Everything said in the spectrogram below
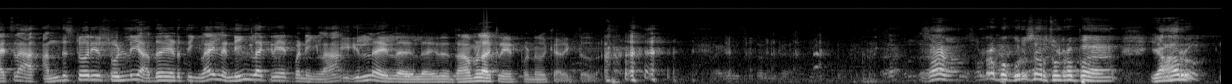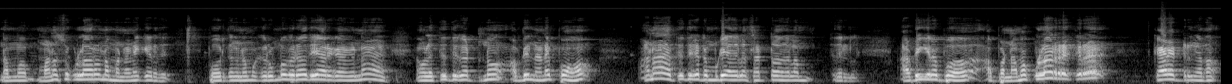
ஆக்சுவலாக அந்த ஸ்டோரியை சொல்லி அதை எடுத்தீங்களா? இல்லை நீங்களா கிரியேட் பண்ணீங்களா? இல்லை இல்லை இல்லை. இது நாமளா கிரியேட் பண்ண ஒரு கேரக்டர் தான். சார் சொல்கிறப்ப குரு சார் சொல்கிறப்ப யாரும் நம்ம மனசுக்குள்ளார நம்ம நினைக்கிறது. இப்போ ஒருத்தங்க நமக்கு ரொம்ப விரோதியாக இருக்காங்கன்னா அவங்கள தீர்த்து கட்டணும் அப்படின்னு நினைப்போம். ஆனால் தீர்த்து கட்ட முடியாதுல்ல சட்டம் இதெல்லாம் இது இருக்குல்ல அப்படிங்கிறப்போ அப்போ நமக்குள்ளார இருக்கிற கேரக்டருங்க தான்.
